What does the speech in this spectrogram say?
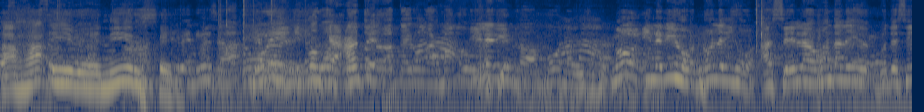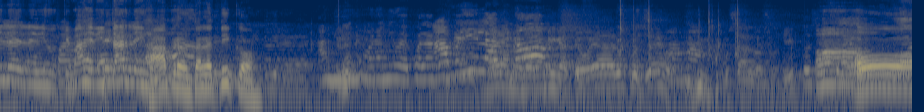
Ajá, y venirse. Venirse, ¿ah? No, y, con que antes... Y le dijo, no, y le dijo, no le dijo, hacer la onda, le dijo, vos decirle, le dijo, que vas a editar, le dijo. Ah, pregúntale a Tico. A mejor. Abrila, Vaya, no. mejor amiga, te voy a dar un consejo. Usa los ojitos. Oh.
